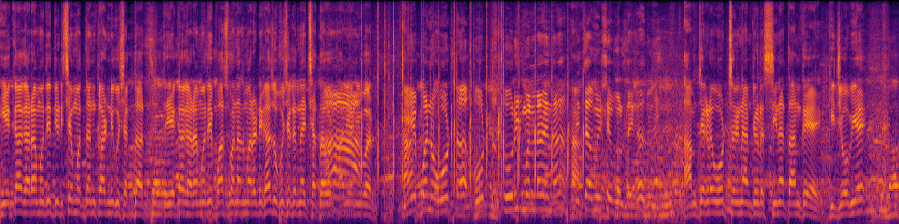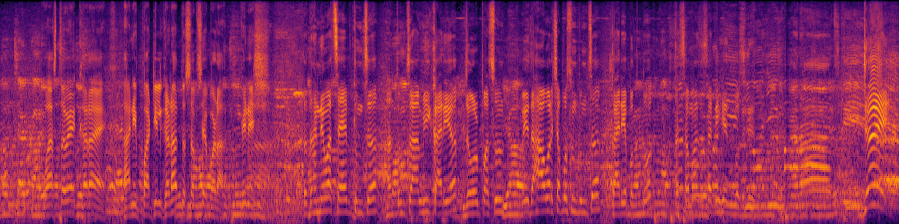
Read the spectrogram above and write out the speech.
एका घरामध्ये दीडशे मतदान कार्ड निघू शकतात तर एका घरामध्ये पाच पन्नास मराठी का झोपू शकत नाही छतावर खाली आणि वर. हे पण ओट ओट चोरी म्हणला नाही ना? त्याच्याविषयी बोलताय का? तुम्ही आमच्याकडे वोट चोरीने आमच्याकडे सीना तान काय आहे की जो भी आहे वास्तव आहे खरा आहे आणि पाटील कडा तो सबसे बडा. फिनिश तर धन्यवाद साहेब तुमचं आणि तुमचं आम्ही कार्य जवळपासून म्हणजे दहा वर्षापासून तुमचं कार्य बघतो आणि समाजासाठी हेच बघले जय!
